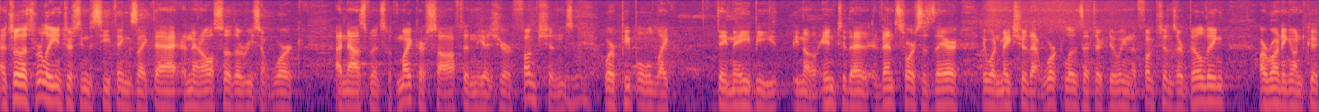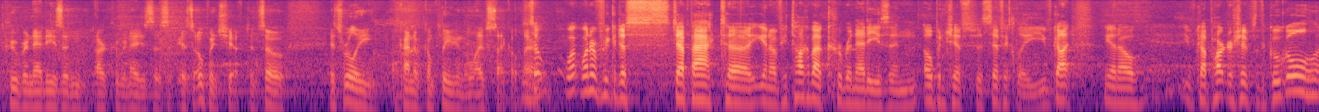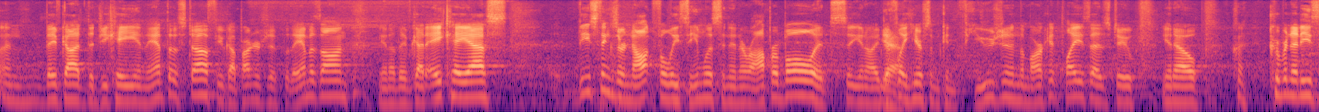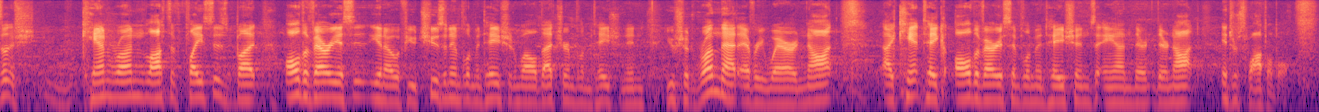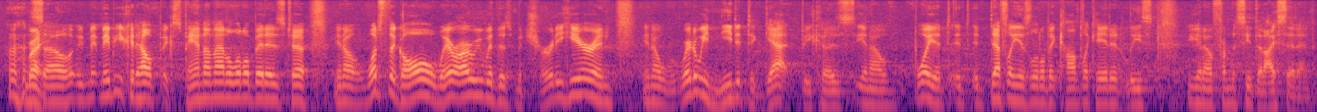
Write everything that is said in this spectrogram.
And so that's really interesting to see things like that and then also the recent work announcements with Microsoft and the Azure functions mm -hmm. where people like they may be you know, into the event sources there. They want to make sure that workloads that they're doing, the functions they're building, are running on Kubernetes and our Kubernetes is, is OpenShift. And so it's really kind of completing the life cycle there. So wonder if we could just step back to, you know, if you talk about Kubernetes and OpenShift specifically, you've got, you know, you've got partnerships with Google and they've got the GKE and the Anthos stuff, you've got partnerships with Amazon, you know, they've got AKS, these things are not fully seamless and interoperable. It's, you know, I definitely yeah. hear some confusion in the marketplace as to, you know, Kubernetes uh, can run lots of places, but all the various, you know, if you choose an implementation, well, that's your implementation, and you should run that everywhere, not, I can't take all the various implementations and they're, they're not interswappable. Right. so maybe you could help expand on that a little bit as to, you know, what's the goal, where are we with this maturity here, and, you know, where do we need it to get? Because, you know, boy, it, it, it definitely is a little bit complicated, at least, you know, from the seat that I sit in.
